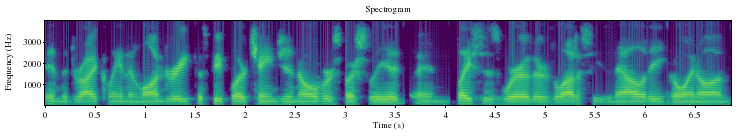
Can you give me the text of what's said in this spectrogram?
in the dry clean and laundry because people are changing over, especially in places where there's a lot of seasonality going on.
